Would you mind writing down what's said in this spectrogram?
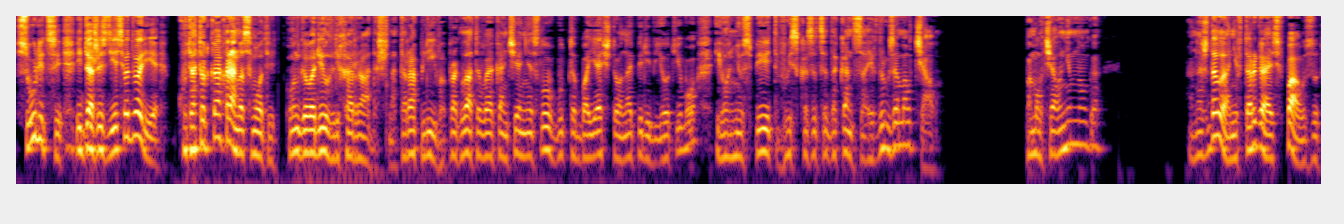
с улицы и даже здесь во дворе. Куда только охрана смотрит. Он говорил лихорадочно, торопливо, проглатывая окончание слов, будто боясь, что она перебьет его, и он не успеет высказаться до конца, и вдруг замолчал. Помолчал немного. Она ждала, не вторгаясь в паузу,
